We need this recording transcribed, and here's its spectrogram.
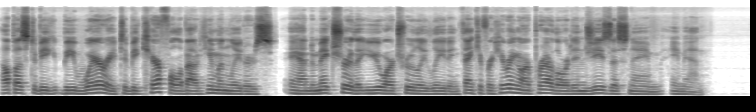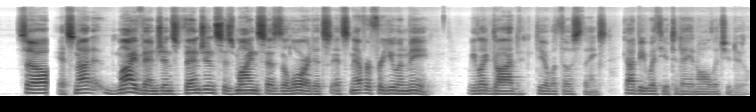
Help us to be, be wary, to be careful about human leaders, and to make sure that you are truly leading. Thank you for hearing our prayer, Lord. In Jesus' name, amen. So it's not my vengeance. Vengeance is mine, says the Lord. It's, it's never for you and me. We let God deal with those things. God be with you today in all that you do.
